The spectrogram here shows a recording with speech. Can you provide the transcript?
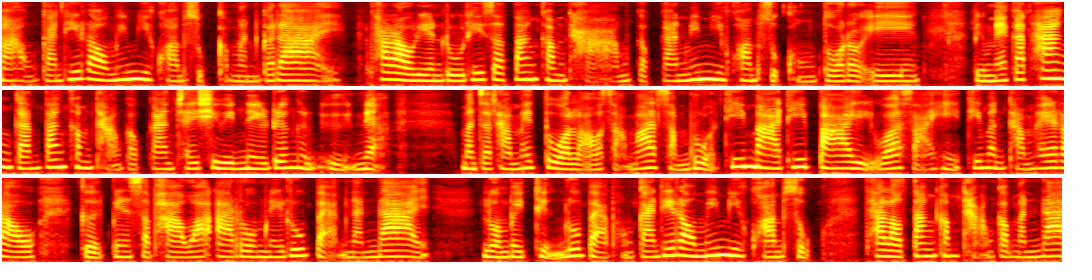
มาของการที่เราไม่มีความสุขกับมันก็ได้ ถ้าเราเรียนรู้ที่จะตั้งคำถามกับการไม่มีความสุขของตัวเราเอง หรือแม้กระทั่งการตั้งคำถามกับการใช้ชีวิตในเรื่องอื่นๆเนี่ย มันจะทำให้ตัวเราสามารถสำรวจที่มาที่ไป หรือว่าสาเหตุที่มันทำให้เราเกิดเป็นสภาวะอารมณ์ในรูปแบบนั้นได้ รวมไปถึงรูปแบบของการที่เราไม่มีความสุข ถ้าเราตั้งคำถามกับมันได้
